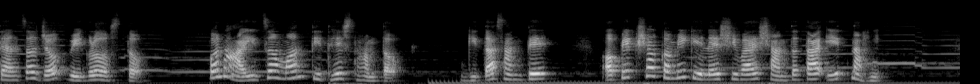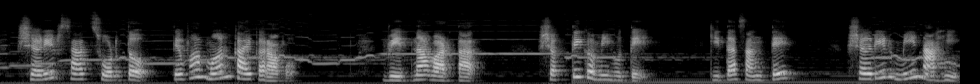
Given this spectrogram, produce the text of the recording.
त्यांचं जग वेगळं असतं पण आईचं मन तिथेच थांबतं. गीता सांगते अपेक्षा कमी केल्याशिवाय शांतता येत नाही. शरीर साथ सोडतं तेव्हा मन काय करावं? वेदना वाढतात. शक्ती कमी होते. गीता सांगते शरीर मी नाही.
